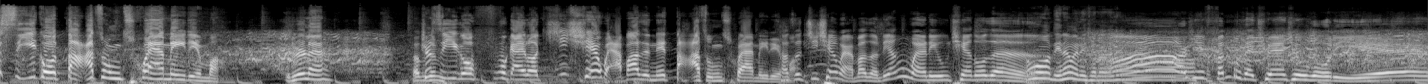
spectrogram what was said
是一个大众传媒的嘛，这儿呢？这是一个覆盖了几千万把人的大众传媒的嘛。啥子几千万把人？两万六千多人。哦，对，两万六千多人啊，而且分布在全球各地。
